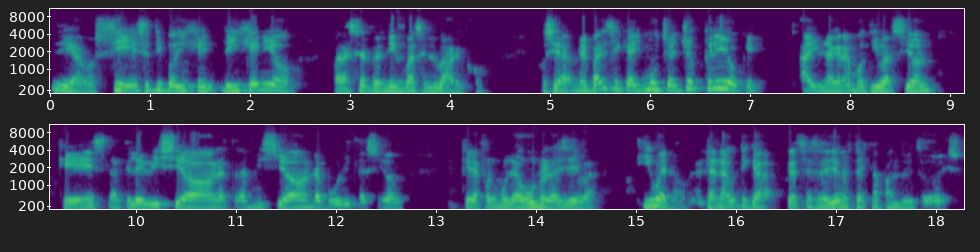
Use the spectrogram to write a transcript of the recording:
digamos, sí, ese tipo de ingenio para hacer rendir más el barco. O sea, me parece que hay mucha, yo creo que hay una gran motivación que es la televisión, la transmisión, la publicación, que la Fórmula 1 la lleva. Y bueno, la náutica, gracias a Dios, no está escapando de todo eso.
